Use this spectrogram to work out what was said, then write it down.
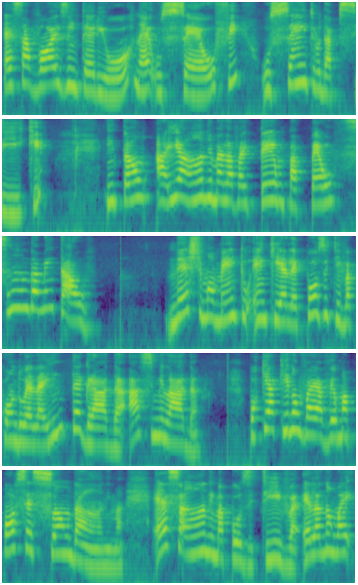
essa voz interior, né, o self, o centro da psique. Então, aí a ânima ela vai ter um papel fundamental. Neste momento em que ela é positiva quando ela é integrada, assimilada, porque aqui não vai haver uma possessão da ânima. Essa ânima positiva, ela não é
